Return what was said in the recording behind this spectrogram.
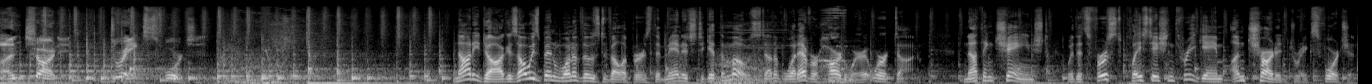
Uncharted, Drake's Fortune. Naughty Dog has always been one of those developers that managed to get the most out of whatever hardware it worked on. Nothing changed with its first PlayStation 3 game, Uncharted Drake's Fortune.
